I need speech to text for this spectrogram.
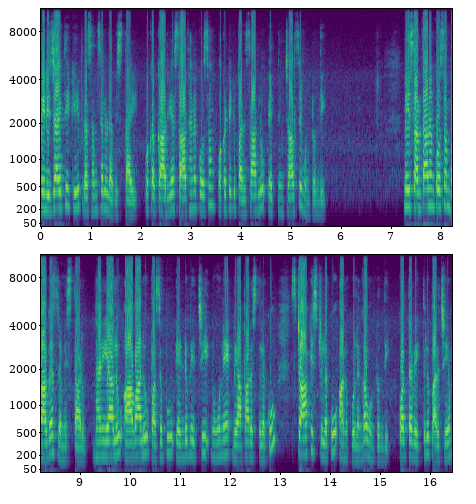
మీ నిజాయితీకి ప్రశంసలు లభిస్తాయి. ఒక కార్య సాధన కోసం ఒకటికి పదిసార్లు యత్నించాల్సి ఉంటుంది. మీ సంతానం కోసం బాగా శ్రమిస్తారు. ధనియాలు ఆవాలు పసుపు ఎండుమిర్చి నూనె వ్యాపారస్తులకు స్టాకిస్టులకు అనుకూలంగా ఉంటుంది. కొత్త వ్యక్తులు పరిచయం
